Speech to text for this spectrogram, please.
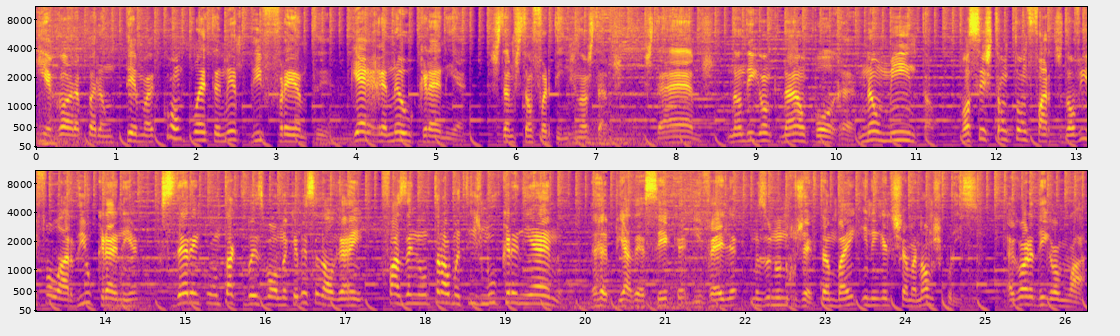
E agora para um tema completamente diferente: guerra na Ucrânia. Estamos tão fartinhos, não estamos? Estamos. Não digam que não, porra. Não mintam. Vocês estão tão fartos de ouvir falar de Ucrânia que se derem com um taco de beisebol na cabeça de alguém, fazem um traumatismo ucraniano. A piada é seca e velha, mas o Nuno Rogério também e ninguém lhe chama nomes por isso. Agora digam-me lá,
